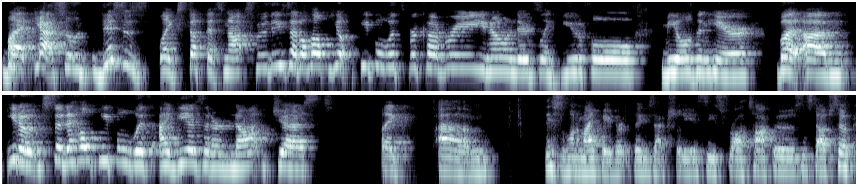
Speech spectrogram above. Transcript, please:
but yeah, so this is like stuff that's not smoothies that'll help people with recovery. You know, and there's like beautiful meals in here. But um, you know, so to help people with ideas that are not just like um this is one of my favorite things actually is these raw tacos and stuff. So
